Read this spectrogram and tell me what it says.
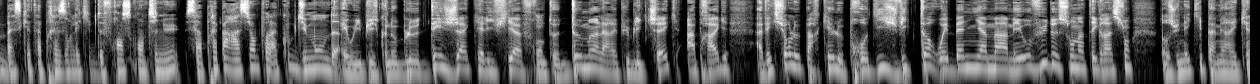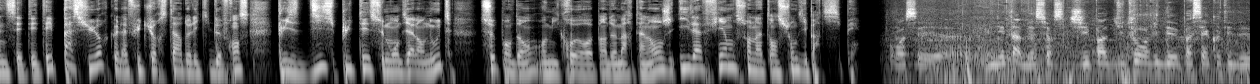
Basket à présent, l'équipe de France continue sa préparation pour la Coupe du Monde. Et oui, puisque nos Bleus déjà qualifiés affrontent demain la République tchèque à Prague, avec sur le parquet le prodige Victor Wembanyama. Mais au vu de son intégration dans une équipe américaine cet été, pas sûr que la future star de l'équipe de France puisse disputer ce mondial en août. Cependant, au micro européen de Martin Lange, il affirme son intention d'y participer. Pour moi, c'est euh, une étape, bien sûr. J'ai pas du tout envie de passer à côté de,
